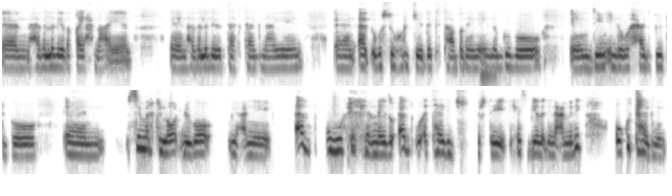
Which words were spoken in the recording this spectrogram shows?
een, hadalladeeda qayaxnaayeen een, hadalladeeda taagtaagnaayeen een, aad uga soo horjeeda kitaabadeena in la gubo diin in lagu xadgudbo si markii loo dhigo yacni aad ugu xirxirnayd oo aad u ataagi jirtay xisbiyada dhinaca midig oo ku taagnayd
